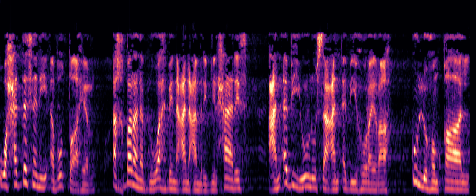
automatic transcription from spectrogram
وحدثني أبو الطاهر أخبرنا ابن وهب عن عمرو بن الحارث عن أبي يونس عن أبي هريرة كلهم قال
